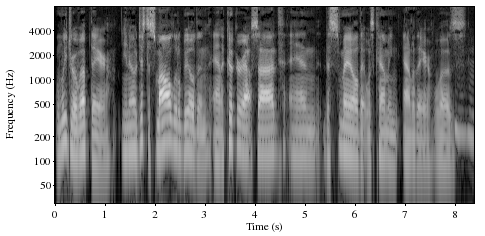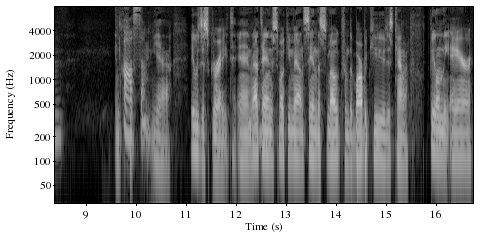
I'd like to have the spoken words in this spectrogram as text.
when we drove up there, you know, just a small little building and a cooker outside, and the smell that was coming out of there was Mm-hmm. incre- Awesome. Yeah, it was just great. And right there in the Smoky Mountains, seeing the smoke from the barbecue, just kind of feeling the air,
